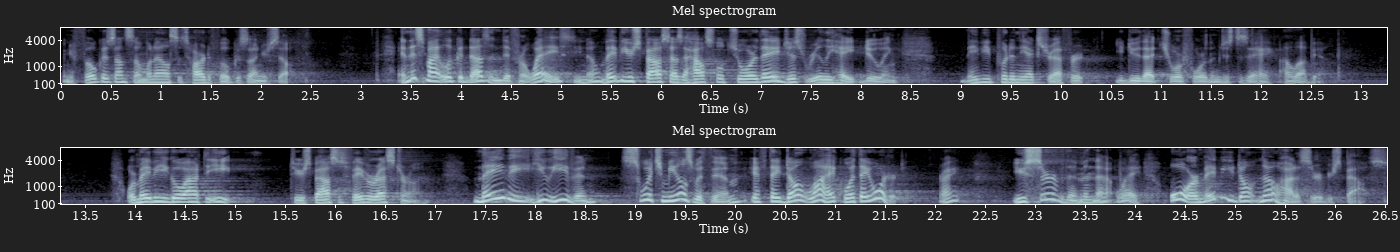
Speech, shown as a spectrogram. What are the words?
When you're focused on someone else, it's hard to focus on yourself. And this might look a dozen different ways. You know, maybe your spouse has a household chore they just really hate doing. Maybe you put in the extra effort, you do that chore for them just to say, hey, I love you. Or maybe you go out to eat to your spouse's favorite restaurant. Maybe you even switch meals with them if they don't like what they ordered, right? You serve them in that way. Or maybe you don't know how to serve your spouse.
